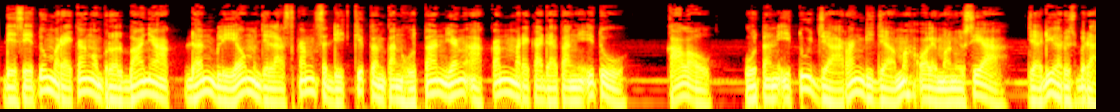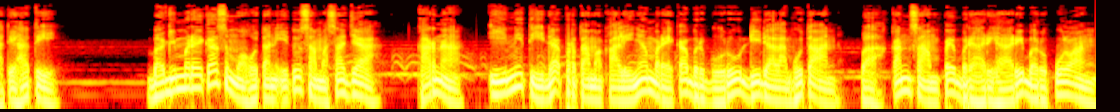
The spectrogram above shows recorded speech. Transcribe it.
di situ mereka ngobrol banyak dan beliau menjelaskan sedikit tentang hutan yang akan mereka datangi itu. Kalau hutan itu jarang dijamah oleh manusia, jadi harus berhati-hati. Bagi mereka semua hutan itu sama saja, karena ini tidak pertama kalinya mereka berburu di dalam hutan, bahkan sampai berhari-hari baru pulang,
